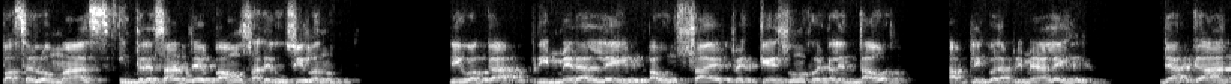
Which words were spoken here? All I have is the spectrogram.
para hacerlo más interesante, vamos a deducirla, ¿no? Digo acá, primera ley para un SAF que es un recalentador, aplico la primera ley. De acá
